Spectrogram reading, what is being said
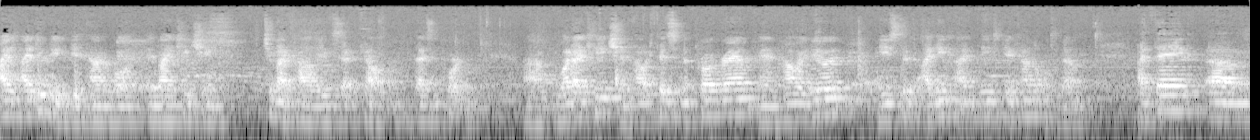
I, I do need to be accountable in my teaching to my colleagues at Calvin. That's important. Um, what I teach and how it fits in the program and how I do it needs to I need I need to be accountable to them. I think um,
